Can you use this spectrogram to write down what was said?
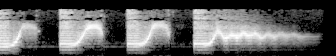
Bye.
